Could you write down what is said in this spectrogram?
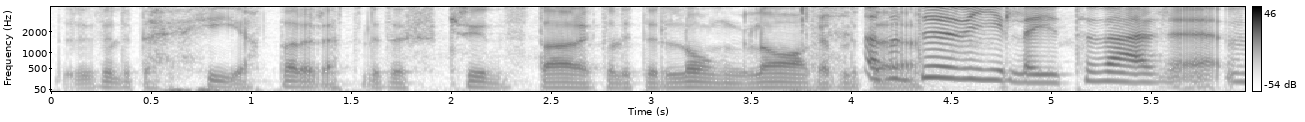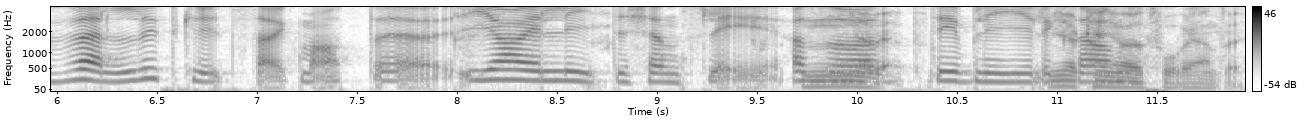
lite, lite hetare rätt. Lite kryddstarkt och lite långlagat. Lite, Alltså du gillar ju tyvärr eh, väldigt kryddstark mat. Eh, Jag är lite känslig. Alltså Mm, jag vet. det blir ju Jag kan liksom, göra två varianter.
